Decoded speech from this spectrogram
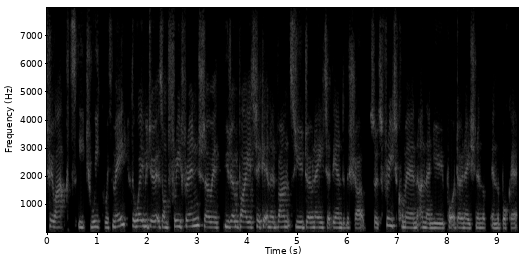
two acts each week with me. The way we do it is on free fringe, so it, you don't buy your ticket in advance, you donate at the end of the show. So it's free to come in, and then you put a donation in the in the bucket.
